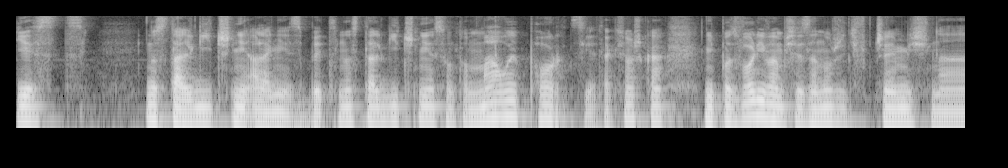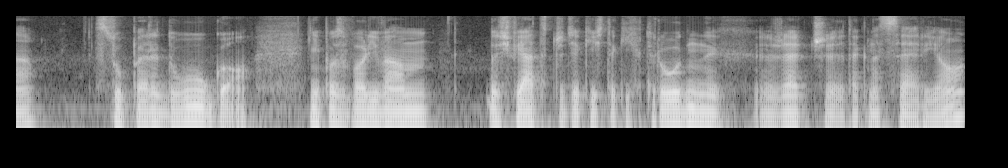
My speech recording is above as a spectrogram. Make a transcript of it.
Jest nostalgicznie, ale nie zbyt nostalgicznie. Są to małe porcje. Ta książka nie pozwoli Wam się zanurzyć w czymś na super długo. Nie pozwoli Wam doświadczyć jakichś takich trudnych rzeczy tak na serio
